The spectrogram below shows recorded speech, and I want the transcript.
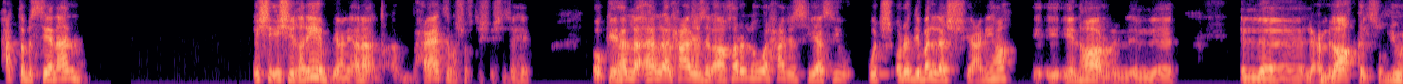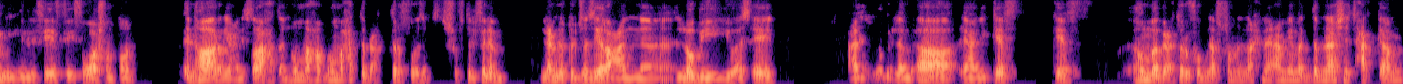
حتى بالسي ان ان شيء شيء غريب. يعني أنا بحياتي ما شفتش شيء زي هيك. okay هلأ هلأ الحاجز الآخر اللي هو الحاجز السياسي which already بلش يعني ها ينهار ال ال العملاق الصهيوني اللي في في, في واشنطن. انهار يعني صراحة. هم هم حتى بيعترفوا إذا شفت الفيلم اللي عملته الجزيرة عن lobby USA عن اللوبي آه يعني كيف كيف هم بيعترفوا بنفسهم إنه إحنا يا عمي ما قدرناش نتحكم.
